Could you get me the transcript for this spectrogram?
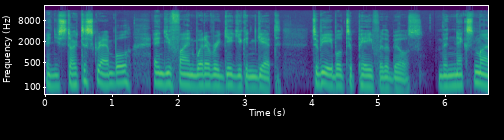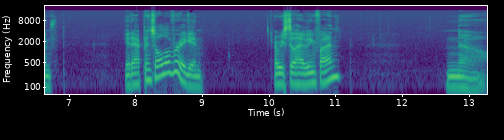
and you start to scramble and you find whatever gig you can get to be able to pay for the bills. The next month, it happens all over again. Are we still having fun? No.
